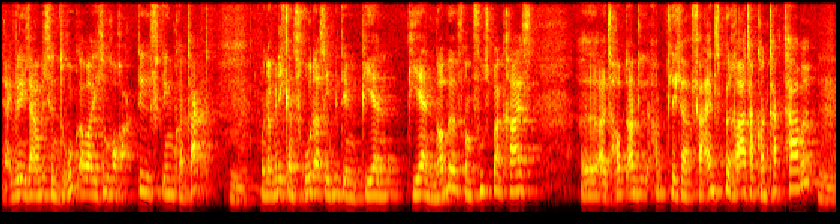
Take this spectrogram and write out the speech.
ja, ich will nicht sagen ein bisschen Druck, aber ich suche auch aktiv den Kontakt. Mhm. Und da bin ich ganz froh, dass ich mit dem Pierre, Pierre Nobbe vom Fußballkreis äh, als hauptamtlicher Vereinsberater Kontakt habe, mhm.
